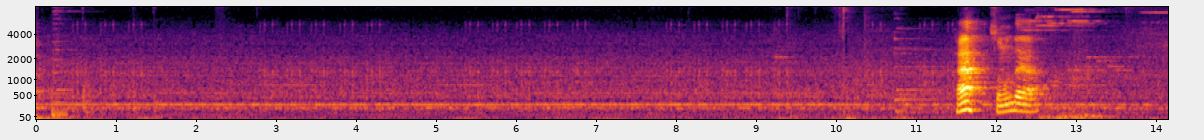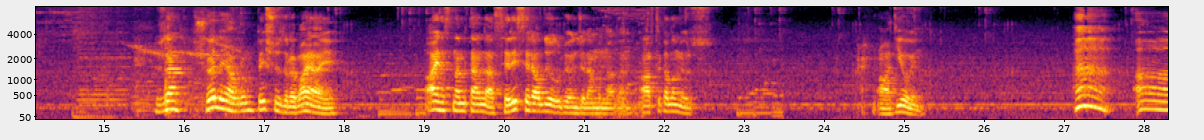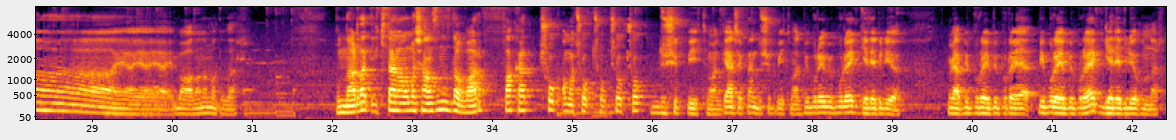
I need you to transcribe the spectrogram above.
Ha sonunda ya. Güzel. Şöyle yavrum 500 lira bayağı iyi. Aynısından bir tane daha. Seri seri alıyorduk önceden bunlardan. Artık alamıyoruz. Adi oyun. Ay ay ay ay bağlanamadılar. Bunlardan iki tane alma şansınız da var fakat çok ama çok çok çok çok düşük bir ihtimal. Gerçekten düşük bir ihtimal. Bir buraya bir buraya gelebiliyor. Ya bir buraya bir buraya bir buraya bir buraya gelebiliyor bunlar.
